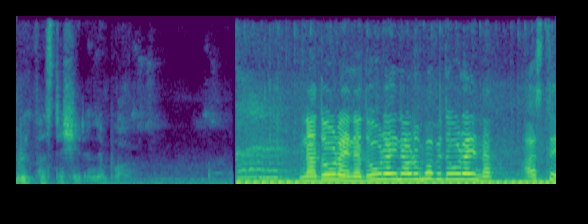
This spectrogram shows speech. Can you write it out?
ব্রেকফাস্টটা সেরে নেব। না দৌড়াই না দৌড়াই না, ওরমভাবে দৌড়াই না। আস্তে।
